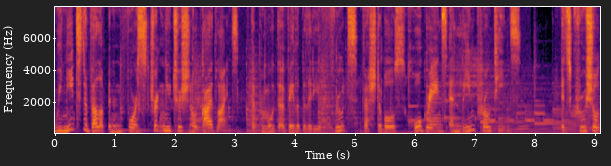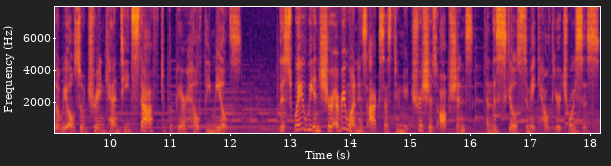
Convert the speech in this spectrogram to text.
We need to develop and enforce strict nutritional guidelines that promote the availability of fruits, vegetables, whole grains, and lean proteins. It's crucial that we also train canteen staff to prepare healthy meals. This way, we ensure everyone has access to nutritious options and the skills to make healthier choices.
